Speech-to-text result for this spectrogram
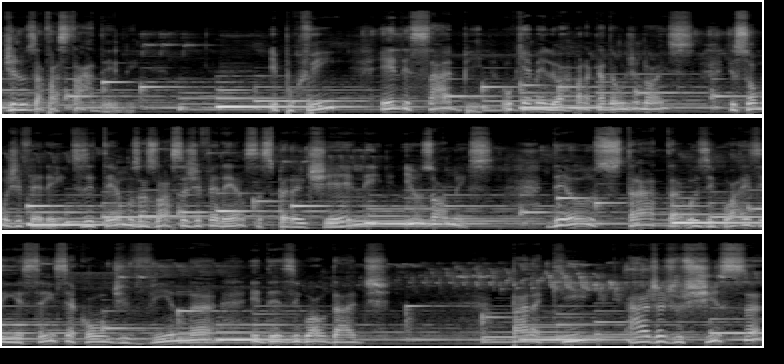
de nos afastar dele. E por fim, Ele sabe o que é melhor para cada um de nós, que somos diferentes e temos as nossas diferenças perante Ele e os homens. Deus trata os iguais em essência com divina e desigualdade para que haja justiça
